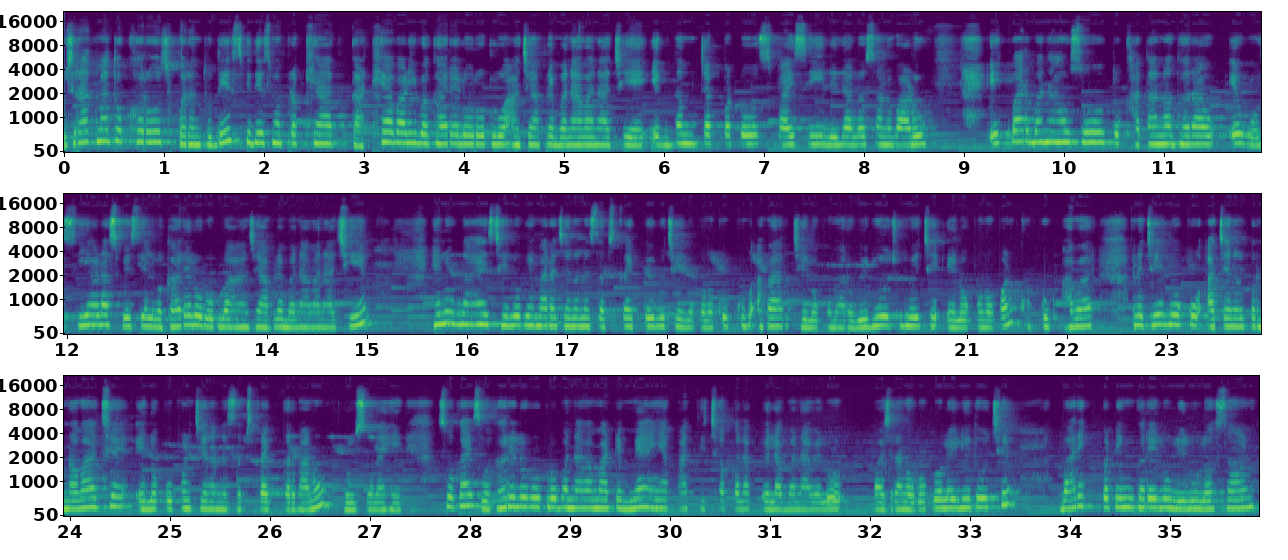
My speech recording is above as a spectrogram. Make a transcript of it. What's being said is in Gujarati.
ગુજરાતમાં તો ખરો જ પરંતુ દેશ વિદેશમાં પ્રખ્યાત કાઠિયાવાડી વઘારેલો રોટલો આજે આપણે બનાવવાના છીએ. એકદમ ચટપટો સ્પાઇસી લીલા લસણવાળું. એકવાર બનાવશો તો ખાતા ન ધરાવ એવો શિયાળા સ્પેશિયલ વઘારેલો રોટલો આજે આપણે બનાવવાના છીએ. હેલો ગાઈસ જે લોકોએ મારા ચેનલને સબસ્ક્રાઈબ કર્યું છે, એ લોકોનો ખૂબ ખૂબ આભાર. જે લોકો મારો વીડિયો જુએ છે, એ લોકોનો પણ ખૂબ ખૂબ આભાર. અને જે લોકો આ ચેનલ પર નવા છે, એ લોકો પણ ચેનલને સબસ્ક્રાઈબ કરવાનું ભૂલશો નહીં. સો ગાઈસ વઘારેલો રોટલો બનાવવા માટે મેં અહીંયા પાંચથી છ કલાક પહેલાં બનાવેલો બાજરાનો રોટલો લઈ લીધો છે. બારીક કટિંગ કરેલું લીલું લસણ,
